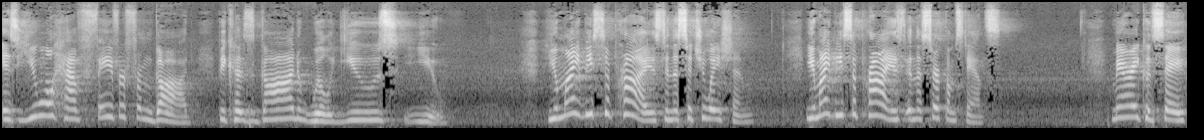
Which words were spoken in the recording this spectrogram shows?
is you will have favor from God because God will use you. You might be surprised in the situation. You might be surprised in the circumstance. Mary could say,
